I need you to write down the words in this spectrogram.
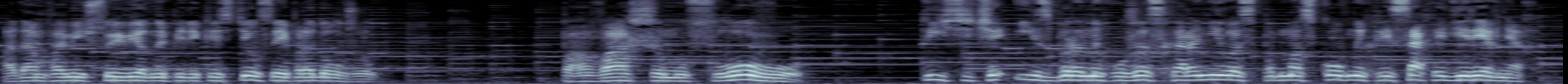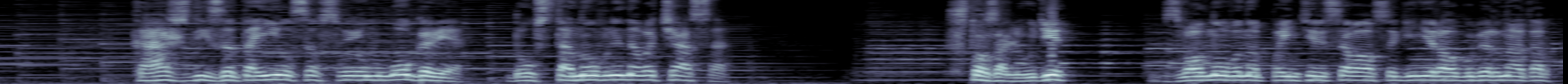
Адам Фомич суеверно перекрестился и продолжил. «По вашему слову, тысяча избранных уже схоронилась в подмосковных лесах и деревнях. Каждый затаился в своем логове до установленного часа. Что за люди?» Взволнованно поинтересовался генерал-губернатор.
